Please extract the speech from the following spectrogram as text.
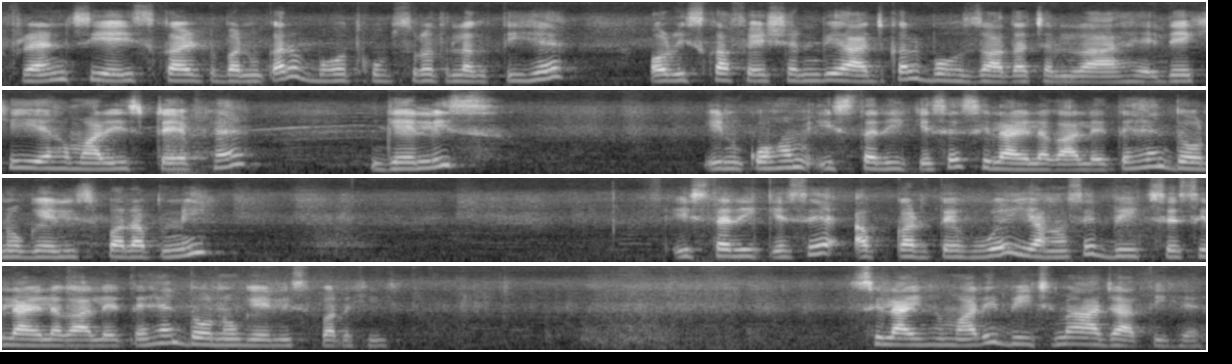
फ्रेंड्स, ये स्कर्ट बनकर बहुत खूबसूरत लगती है और इसका फ़ैशन भी आजकल बहुत ज़्यादा चल रहा है। देखिए, ये हमारी स्टेप है, गेलिस। इनको हम इस तरीके से सिलाई लगा लेते हैं, दोनों गेलिस पर अपनी, इस तरीके से अब करते हुए यहाँ से बीच से सिलाई लगा लेते हैं, दोनों गेलिस पर ही। सिलाई हमारी बीच में आ जाती है।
